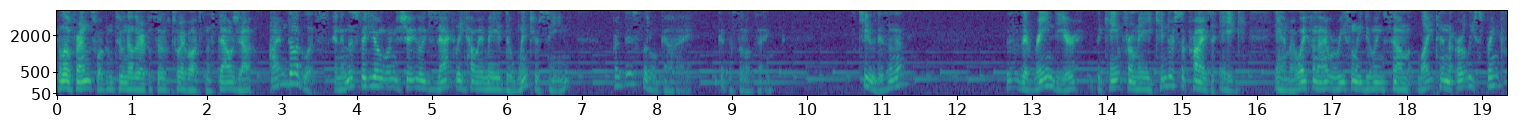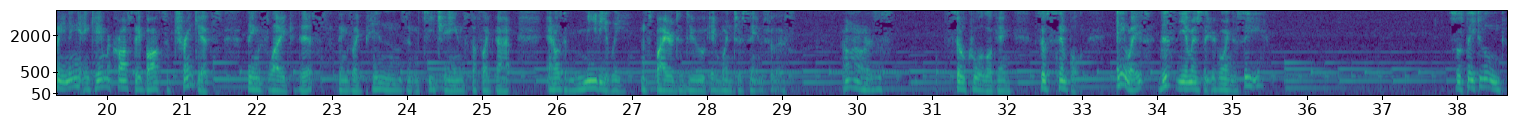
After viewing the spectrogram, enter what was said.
Hello friends, welcome to another episode of Toy Box Nostalgia. I'm Douglas, and in this video I'm going to show you exactly how I made the winter scene for this little guy. Look at this little thing. It's cute, isn't it? This is a reindeer that came from a Kinder Surprise egg, and my wife and I were recently doing some light and early spring cleaning and came across a box of trinkets, things like this, things like pins and keychains, stuff like that, and I was immediately inspired to do a winter scene for this. I don't know, it's just so cool looking, so simple. Anyways, this is the image that you're going to see. So stay tuned.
